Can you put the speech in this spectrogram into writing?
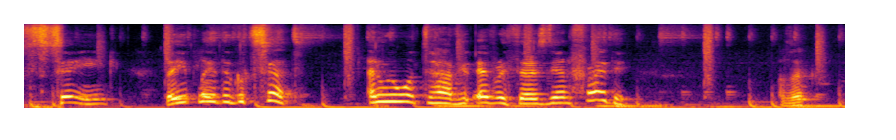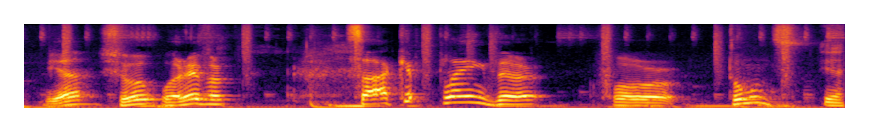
saying that you played a good set, and we want to have you every Thursday and Friday. I was like, yeah, sure, wherever. So I kept playing there for two months Yeah.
